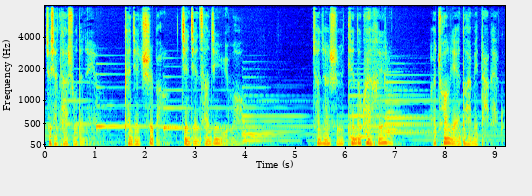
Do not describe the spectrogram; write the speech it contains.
就像他说的那样，看见翅膀渐渐藏进羽毛。常常是天都快黑了，而窗帘都还没打开过。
